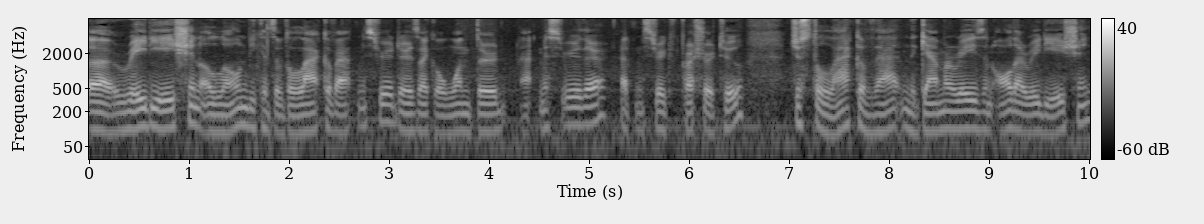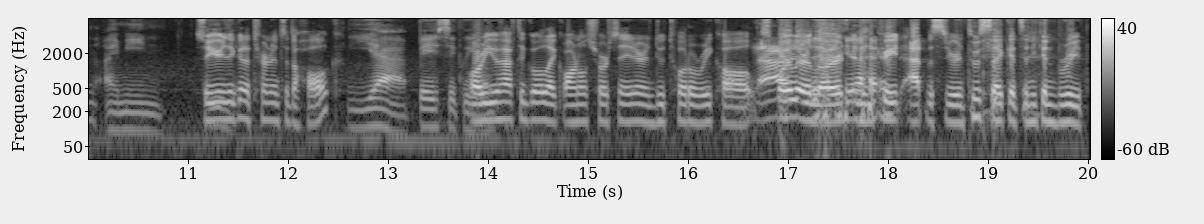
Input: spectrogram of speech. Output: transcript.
Uh, radiation alone, because of the lack of atmosphere, there's like a one third atmosphere there, atmospheric pressure too. Just the lack of that and the gamma rays and all that radiation. I mean, So you're either gonna turn into the Hulk, yeah, basically. or you have to go like Arnold Schwarzenegger and do Total Recall. Ah, Spoiler alert! And yeah. then create atmosphere in two seconds, and you can breathe.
